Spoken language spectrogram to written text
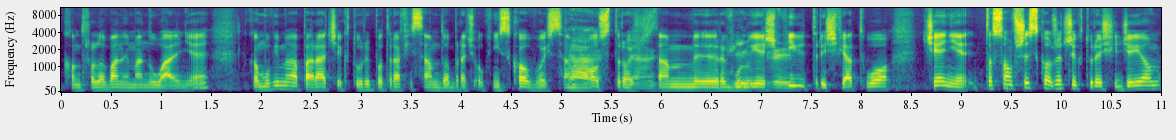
kontrolowane manualnie, tylko mówimy o aparacie, który potrafi sam dobrać ogniskowość, sam Tak, ostrość, tak. sam y, reguluje Filtry. filtry, światło, cienie. To są wszystko rzeczy, które się dzieją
